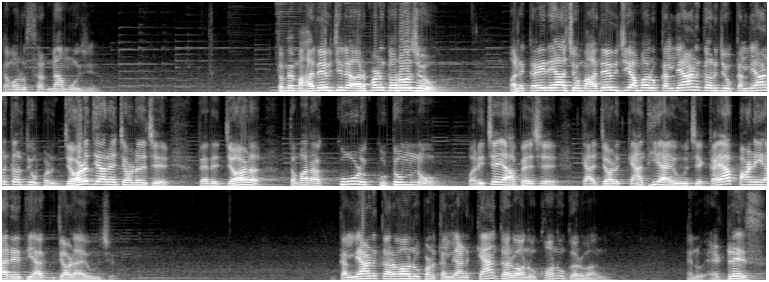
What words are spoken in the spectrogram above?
તમારું સરનામું છે. તમે મહાદેવજીને અર્પણ કરો છો? અને કહી રહ્યા છો, મહાદેવજી, અમારું કલ્યાણ કરજો કલ્યાણ કરજો. પણ જળ જ્યારે ચડે છે, ત્યારે જળ તમારા કુળ કુટુંબનો પરિચય આપે છે કે આ જળ ક્યાંથી આવ્યું છે, કયા પાણી આરેથી આ જળ આવ્યું છે. કલ્યાણ કરવાનું, પણ કલ્યાણ ક્યાં કરવાનું, કોનું કરવાનું? એનું એડ્રેસ,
